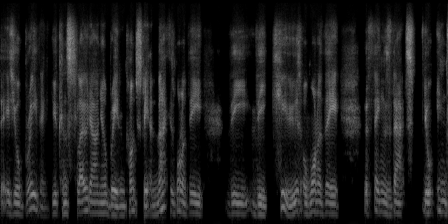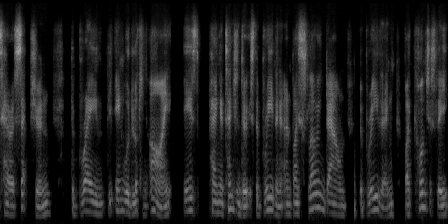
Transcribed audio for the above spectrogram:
that is your breathing. You can slow down your breathing consciously, and that is one of the the the cues or one of the the things that your interoception, the brain, the inward looking eye is paying attention to. It's the breathing. And by slowing down the breathing by consciously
